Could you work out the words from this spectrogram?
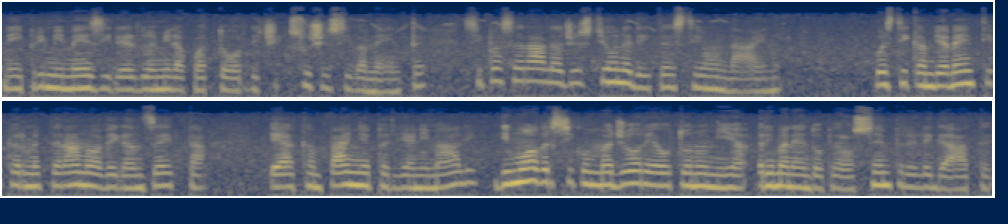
nei primi mesi del 2014, successivamente si passerà alla gestione dei testi online. Questi cambiamenti permetteranno a Veganzetta e a campagne per gli animali di muoversi con maggiore autonomia, rimanendo però sempre legate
